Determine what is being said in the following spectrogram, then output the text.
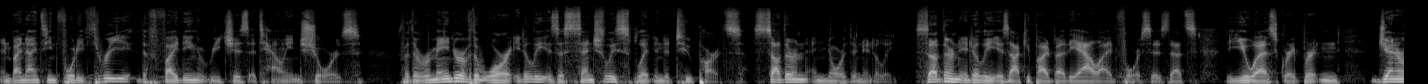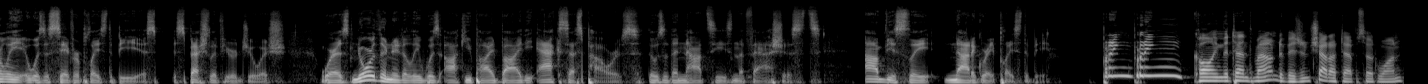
and by 1943, the fighting reaches Italian shores. For the remainder of the war, Italy is essentially split into two parts southern and northern Italy. Southern Italy is occupied by the Allied forces. That's the US, Great Britain. Generally, it was a safer place to be, especially if you were Jewish. Whereas northern Italy was occupied by the Axis powers. Those are the Nazis and the fascists. Obviously, not a great place to be. Bring, bring. Calling the 10th Mountain Division. Shout out to episode one.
